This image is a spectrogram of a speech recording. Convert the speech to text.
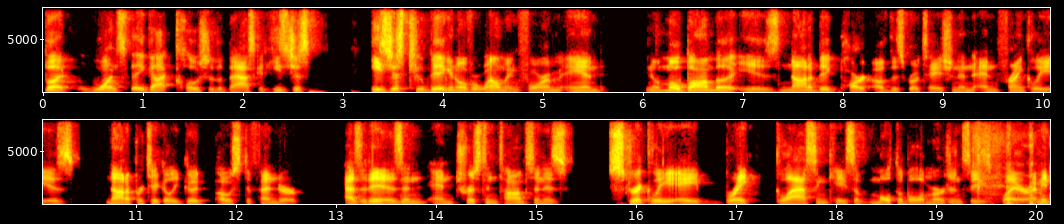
But once they got closer to the basket, he's just he's just too big and overwhelming for him. And you know, Mo Bamba is not a big part of this rotation, and and frankly is not a particularly good post defender as it is, and and Tristan Thompson is strictly a break glass in case of multiple emergencies player. I mean,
